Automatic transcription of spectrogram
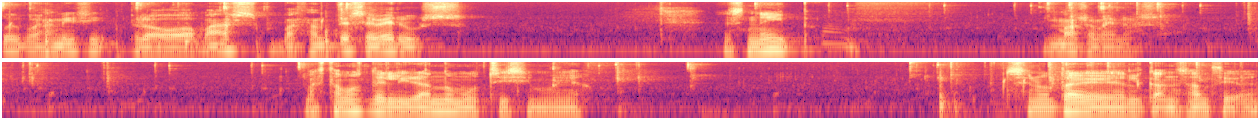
Uy, pues a mí sí, pero más, bastante severus. Snape. Más o menos. Estamos delirando muchísimo ya. Se nota el cansancio, ¿eh?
